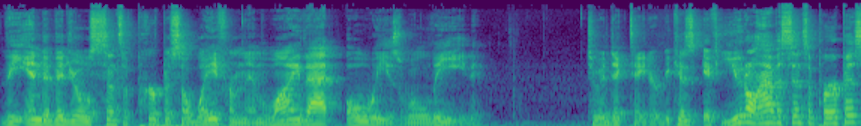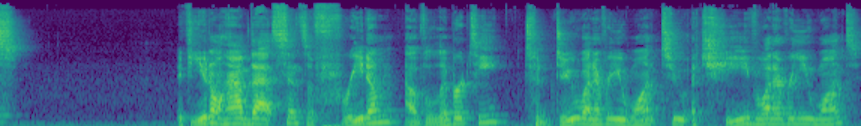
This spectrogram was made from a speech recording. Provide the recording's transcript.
the individual's sense of purpose away from them, why that always will lead to a dictator. Because if you don't have a sense of purpose, if you don't have that sense of freedom, of liberty to do whatever you want, to achieve whatever you want,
